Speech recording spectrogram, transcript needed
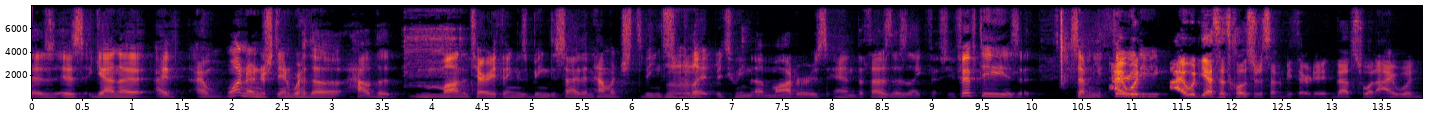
is is again I I, I want to understand where the how the monetary thing is being decided and how much it's being Mhm. split between the modders and Bethesda is like 50-50 is it 70 I would I would guess it's closer to 70-30. That's what I would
